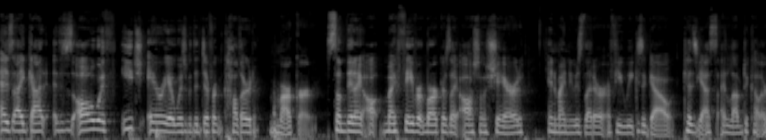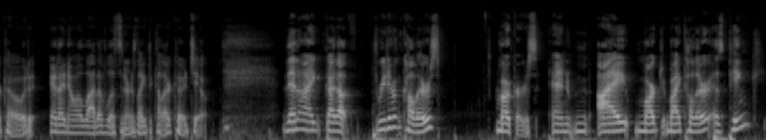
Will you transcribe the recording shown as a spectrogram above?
is I got, this is all with each area was with a different colored marker. Something I, my favorite markers I also shared in my newsletter a few weeks ago. Cause yes, I love to color code and I know a lot of listeners like to color code too. Then I got out three different colors markers and I marked my color as pink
